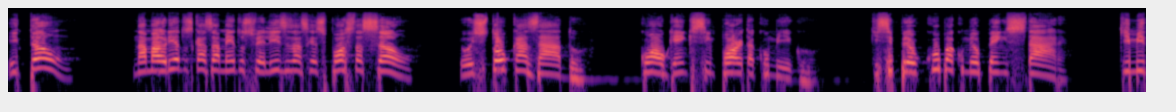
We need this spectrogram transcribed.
Então, na maioria dos casamentos felizes, as respostas são: eu estou casado com alguém que se importa comigo, que se preocupa com o meu bem-estar, que me,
